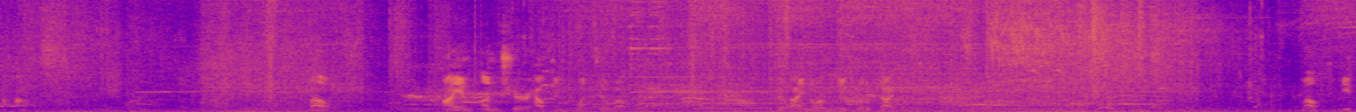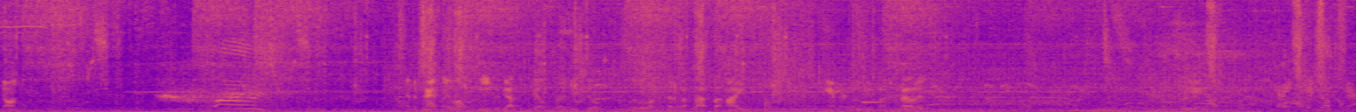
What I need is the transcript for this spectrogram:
Uh-huh. Well, I am unsure how things went so well. Because I normally would have died. Well, he's gone. And apparently it wasn't me who got the kill, so I do feel a little upset about that, but I can't really do much about it. Up, sir.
